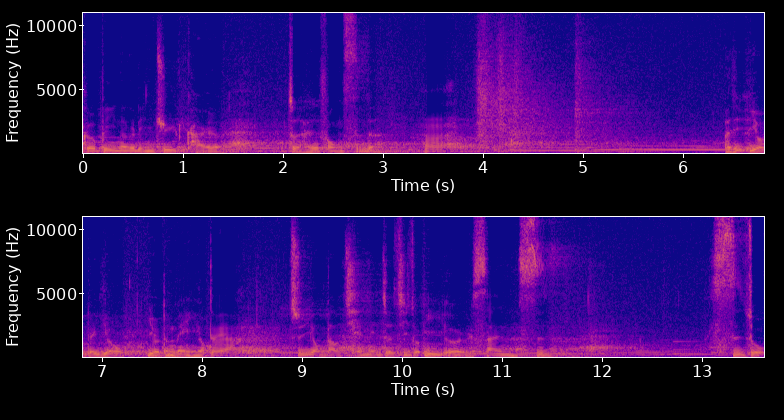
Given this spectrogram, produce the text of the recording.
隔壁那个邻居开了。这还是封死的，嗯，而且有的有，有的没有。对啊，只用到前面这几座，一二三四，四座，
